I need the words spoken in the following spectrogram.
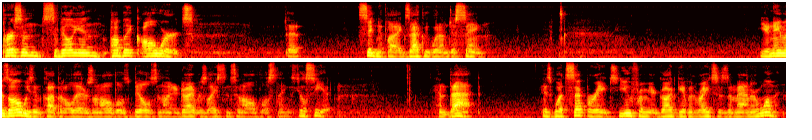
Person, civilian, public, all words that signify exactly what I'm just saying. Your name is always in capital letters on all those bills and on your driver's license and all of those things. You'll see it. And that is what separates you from your God given rights as a man or woman.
